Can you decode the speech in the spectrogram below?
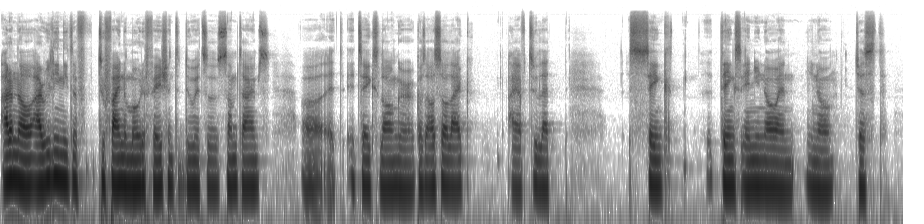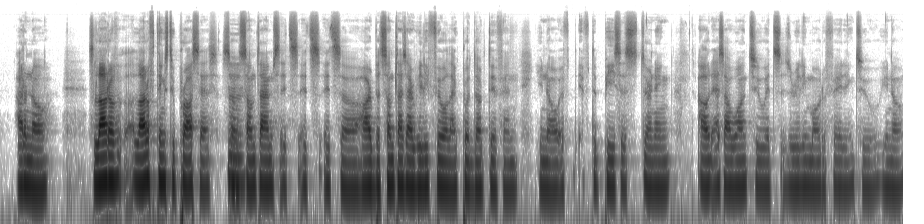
i don't know. I really need to, f- to find a motivation to do it. So sometimes uh, it, it takes longer because also like i have to let sink things in you know and you know just i don't know. It's a lot of a lot of things to process. So Mm. sometimes it's it's it's uh, hard but sometimes i really feel like productive and you know if if the piece is turning out as i want to it's, it's really motivating to you know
